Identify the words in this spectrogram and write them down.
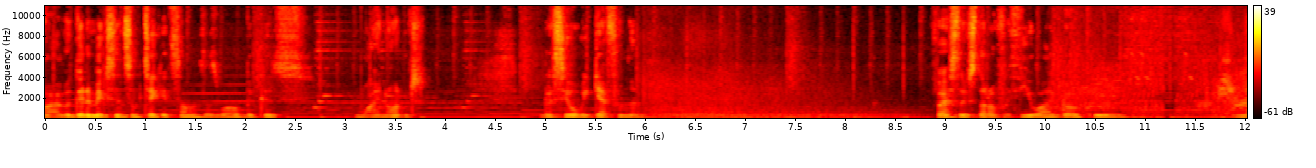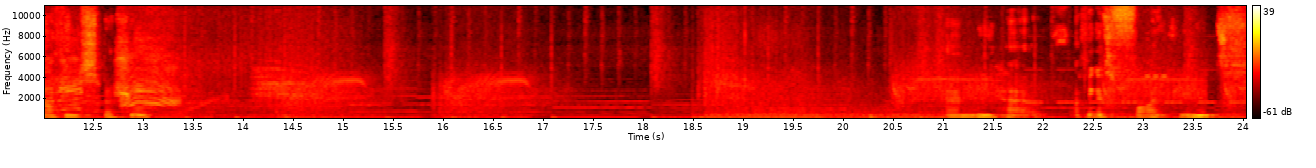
Alright, we're gonna mix in some ticket summons as well because why not? I'm gonna see what we get from them. Firstly, we start off with UI Goku. Nothing special. And we have, I think it's five units?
